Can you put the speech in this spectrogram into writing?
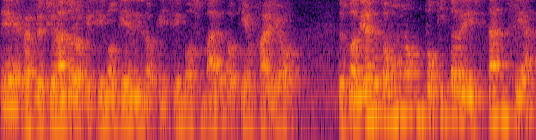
reflexionando lo que hicimos bien y lo que hicimos mal o quién falló. Entonces cuando ya se tomó un poquito de distancia,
